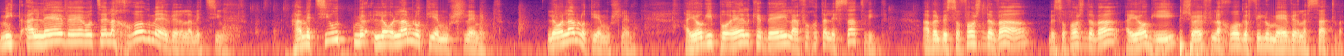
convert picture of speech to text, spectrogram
מתעלה ורוצה לחרוג מעבר למציאות. המציאות לעולם לא תהיה מושלמת. לעולם לא תהיה מושלמת. היוגי פועל כדי להפוך אותה לסטווית. אבל בסופו של דבר, בסופו של דבר, היוגי שואף לחרוג אפילו מעבר לסטווה.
